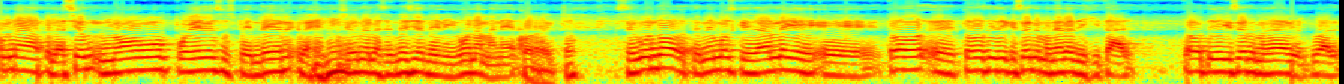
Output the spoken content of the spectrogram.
una, apelación no puede suspender la ejecución de la sentencia de ninguna manera. Correcto. Segundo, tenemos que darle, eh, todo, eh, todo tiene que ser de manera digital, todo tiene que ser de manera virtual.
